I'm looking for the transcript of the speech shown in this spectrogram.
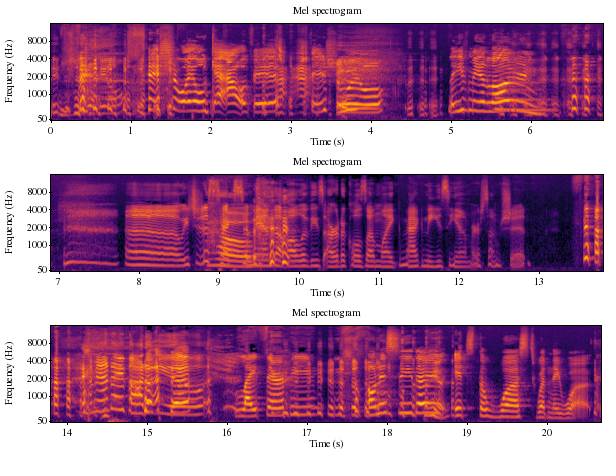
Fish oil, get out of here! Fish oil, leave me alone. Uh, we should just text Oh. Amanda all of these articles on like magnesium or some shit. Amanda, I thought of you. Light therapy. Honestly, though, it's the worst when they work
